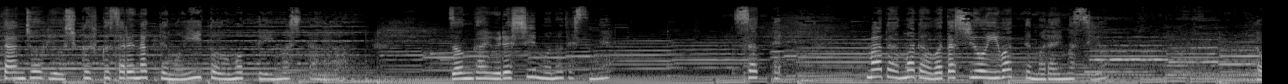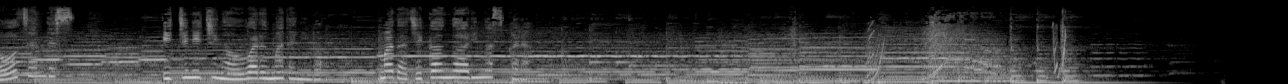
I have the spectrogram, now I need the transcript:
誕生日を祝福されなくてもいいと思っていましたが、存外嬉しいものですね。さて、まだまだ私を祝ってもらいますよ。当然です。一日が終わるまでには、まだ時間がありますから。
